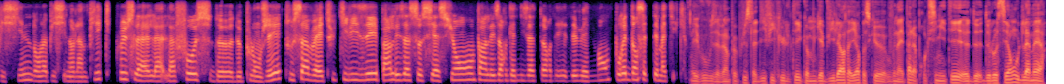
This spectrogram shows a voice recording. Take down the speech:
piscines, dont la piscine olympique, plus la, fosse de, plongée. Tout ça va être utilisé par les associations, par les organisateurs d'événements pour être dans cette thématique. Et vous, vous avez un peu plus la difficulté, comme Guebwiller d'ailleurs, parce que vous n'avez pas la proximité de l'océan ou de la mer.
